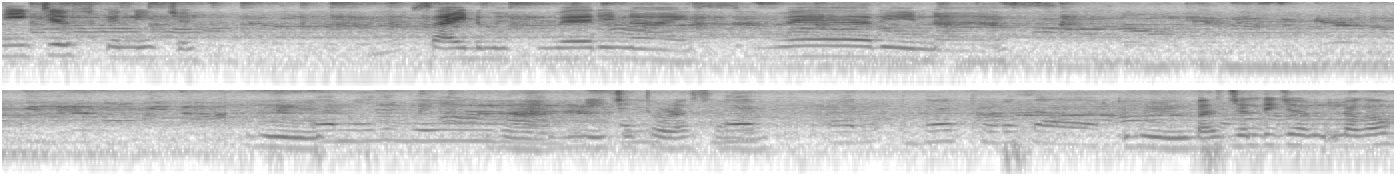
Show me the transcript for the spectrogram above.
नीचे उसके नीचे। साइड में। वेरी नाइस वेरी नाइस हाँ नीचे थोड़ा सा हाँ। हम्म, बस जल्दी जल लगाओ।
